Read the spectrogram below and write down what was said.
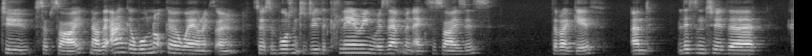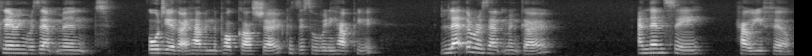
to subside. Now, the anger will not go away on its own, so it's important to do the clearing resentment exercises that I give and listen to the clearing resentment audio that I have in the podcast show because this will really help you. Let the resentment go and then see how you feel.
